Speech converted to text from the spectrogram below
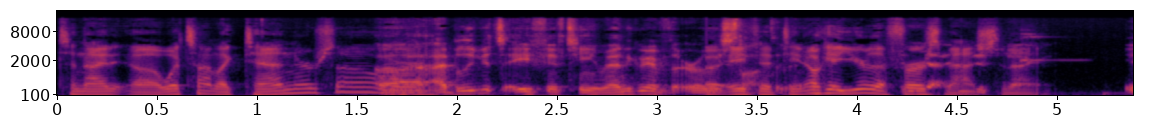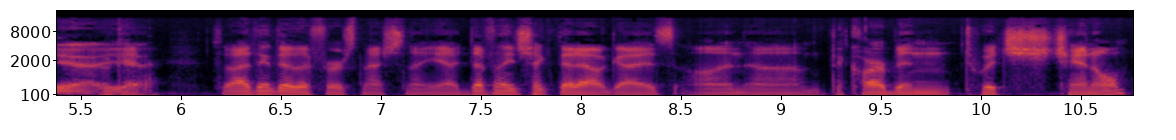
Tonight, uh, what time? Like 10 or so? Or? Uh, I believe it's 8.15. I think we have the early oh, 8.15. Okay, you're the first yeah, match tonight. Yeah, okay. Yeah. So I think they're the first match tonight. Yeah, definitely check that out, guys, on um, the Carbon Twitch channel.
